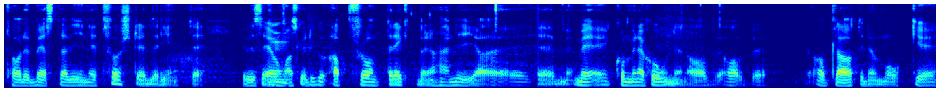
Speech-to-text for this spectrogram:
ta det bästa vinet först eller inte. Det vill säga mm. om man skulle gå upfront direkt med den här nya eh, med kombinationen av, av, av platinum och eh,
